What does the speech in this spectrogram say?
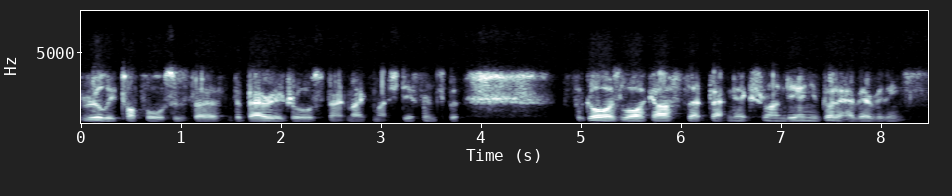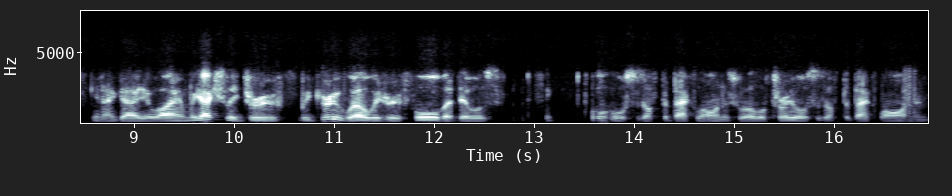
really top horses, the the barrier draws don't make much difference. But for guys like us, that that next run down, you've got to have everything, you know, go your way. And we actually drew, we drew well. We drew four, but there was four horses off the back line as well, or three horses off the back line, and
